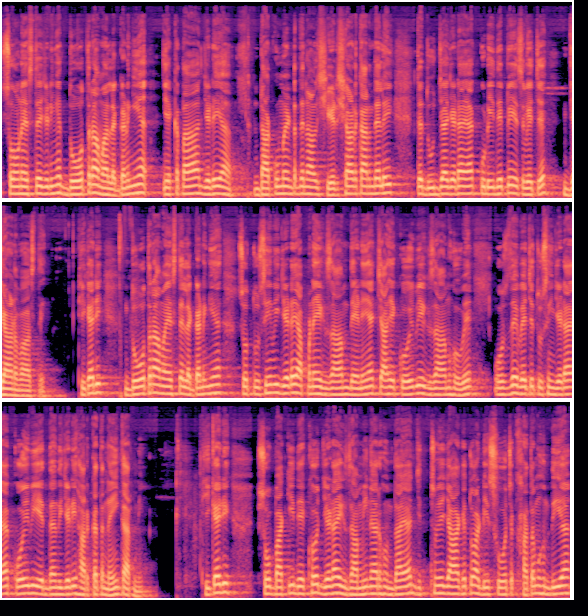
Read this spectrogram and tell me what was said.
ਸੋ ਹੁਣ ਇਸ ਤੇ ਜਿਹੜੀਆਂ ਦੋ ਧਰਾਵਾਂ ਲੱਗਣਗੀਆਂ, ਇੱਕ ਤਾਂ ਜਿਹੜੇ ਆ ਡਾਕੂਮੈਂਟ ਦੇ ਨਾਲ ਛੇੜਛਾੜ ਕਰਨ ਦੇ ਲਈ ਤੇ ਦੂਜਾ ਜਿਹੜਾ ਆ ਕੁੜੀ ਦੇ ਭੇਸ ਵਿੱਚ ਜਾਣ ਵਾਸਤੇ। ਠੀਕ ਹੈ ਜੀ? ਦੋ ਧਰਾਵਾਂ ਇਸ ਤੇ ਲੱਗਣਗੀਆਂ। ਸੋ ਤੁਸੀਂ ਵੀ ਜਿਹੜੇ ਆਪਣੇ ਐਗਜ਼ਾਮ ਦੇਣੇ ਆ, ਚਾਹੇ ਕੋਈ ਵੀ ਐਗਜ਼ਾਮ ਹੋਵੇ, ਉਸ ਦੇ ਵਿੱਚ ਤੁਸੀਂ ਜਿਹੜਾ ਆ, ਕੋਈ ਵੀ ਇਦਾਂ ਦੀ ਜਿਹੜੀ ਹਰਕਤ ਨਹੀਂ ਕਰਨੀ। ਠੀਕ ਹੈ ਜੀ? ਸੋ ਬਾਕੀ ਦੇਖੋ, ਜਿਹੜਾ ਐਗਜ਼ਾਮੀਨਰ ਹੁੰਦਾ ਆ, ਜਿੱਥੇ ਜਾ ਕੇ ਤੁਹਾਡੀ ਸੋਚ ਖਤਮ ਹੁੰਦੀ ਆ,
